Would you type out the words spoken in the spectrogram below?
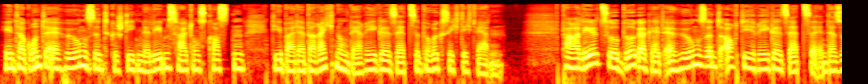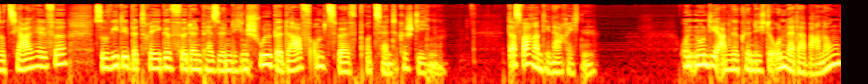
Hintergrund der Erhöhung sind gestiegene Lebenshaltungskosten, die bei der Berechnung der Regelsätze berücksichtigt werden. Parallel zur Bürgergelderhöhung sind auch die Regelsätze in der Sozialhilfe sowie die Beträge für den persönlichen Schulbedarf um 12 Prozent gestiegen. Das waren die Nachrichten. Und nun die angekündigte Unwetterwarnung.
